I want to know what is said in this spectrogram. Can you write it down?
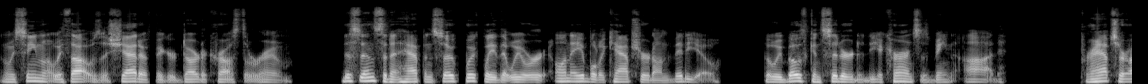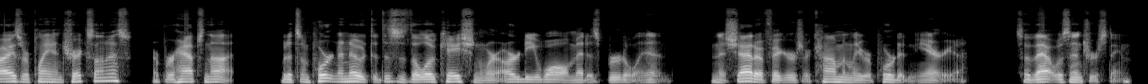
and we seen what we thought was a shadow figure dart across the room. This incident happened so quickly that we were unable to capture it on video, but we both considered the occurrence as being odd. Perhaps her eyes were playing tricks on us, or perhaps not, but it's important to note that this is the location where R.D. Wall met his brutal end, and that shadow figures are commonly reported in the area. So that was interesting.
